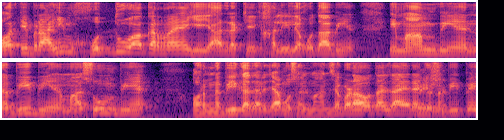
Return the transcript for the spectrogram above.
और इब्राहिम ख़ुद दुआ कर रहे हैं ये याद रखिए कि खलील खुदा भी हैं इमाम भी हैं नबी भी हैं मासूम भी हैं और नबी का दर्जा मुसलमान से बड़ा होता है ज़ाहिर है जो नबी पे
